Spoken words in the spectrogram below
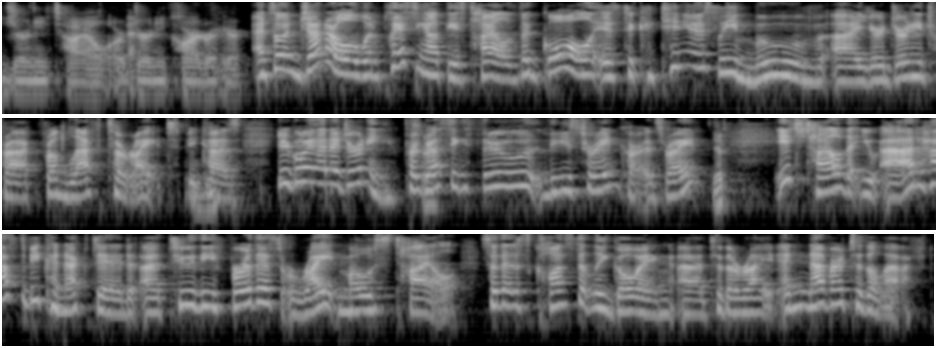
journey tile or journey card right here. And so, in general, when placing out these tiles, the goal is to continuously move uh, your journey track from left to right mm-hmm. because you're going on a journey, progressing through these terrain cards, right? Yep. Each tile that you add has to be connected uh, to the furthest rightmost tile so that it's constantly going uh, to the right and never to the left.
